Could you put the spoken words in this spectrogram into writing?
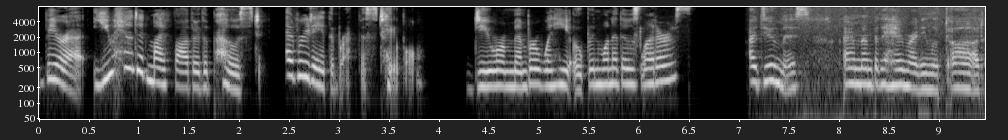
Vera, you handed my father the post every day at the breakfast table. Do you remember when he opened one of those letters? I do, miss. I remember the handwriting looked odd,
